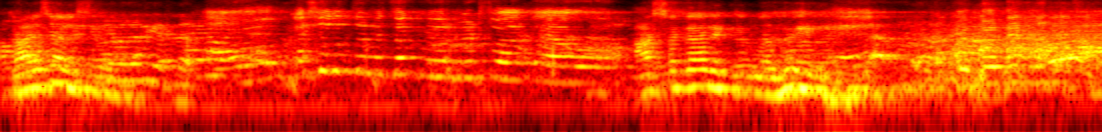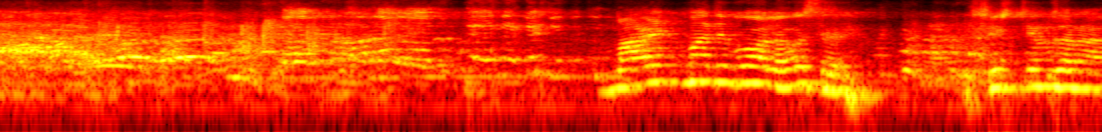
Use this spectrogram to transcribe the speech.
काय झालं सर? कशाला तुम्ही जखमीवर मिठतो आता असं कार्यक्रम. माईक मध्ये बोला हो सर. सिस्टीम जरा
